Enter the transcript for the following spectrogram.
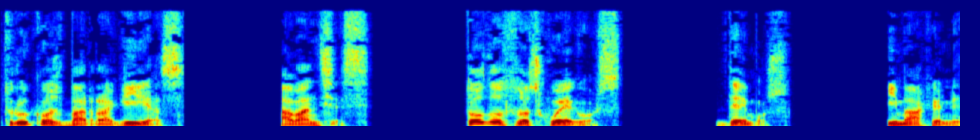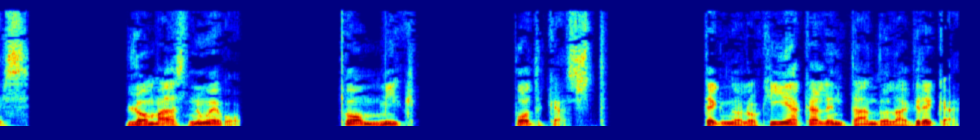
Trucos barra guías. Avances. Todos los juegos. Demos. Imágenes. Lo más nuevo. Tom Mick. Podcast. Tecnología calentando la greca.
